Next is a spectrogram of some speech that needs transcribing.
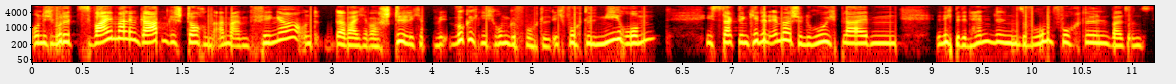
und ich wurde zweimal im Garten gestochen, einmal im Finger und da war ich aber still. Ich habe wirklich nicht rumgefuchtelt. Ich fuchtel nie rum. Ich sag den Kindern immer schön ruhig bleiben, nicht mit den Händen so rumfuchteln, weil sonst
